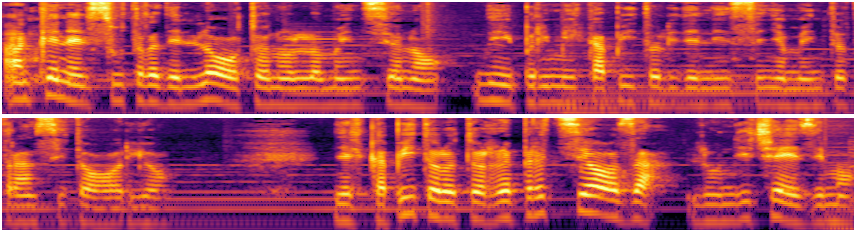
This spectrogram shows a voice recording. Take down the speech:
Anche nel Sutra del Loto non lo menzionò nei primi capitoli dell'insegnamento transitorio. Nel capitolo Torre Preziosa, l'undicesimo,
